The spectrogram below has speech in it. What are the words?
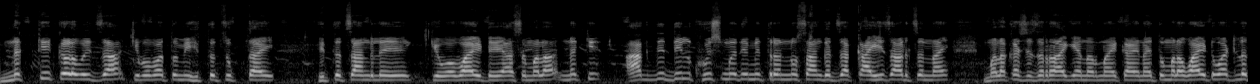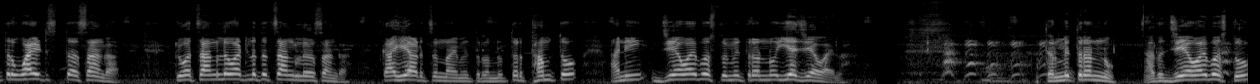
नक्की कळवत जा की बाबा तुम्ही हिथं चुकताय. हिथं चांगलं आहे किंवा वाईट आहे असं मला नक्की अगदी दिल खुशमध्ये मित्रांनो सांगत जा काहीच अडचण नाही. मला कशाचा राग येणार नाही काय नाही. तुम्हाला वाईट वाटलं तर वाईट सांगा. किंवा चांगलं वाटलं तर चांगलं सांगा. काही अडचण नाही मित्रांनो. तर थांबतो आणि जेवाय बसतो मित्रांनो ये जेवायला. तर मित्रांनो आता जेवाय बसतो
